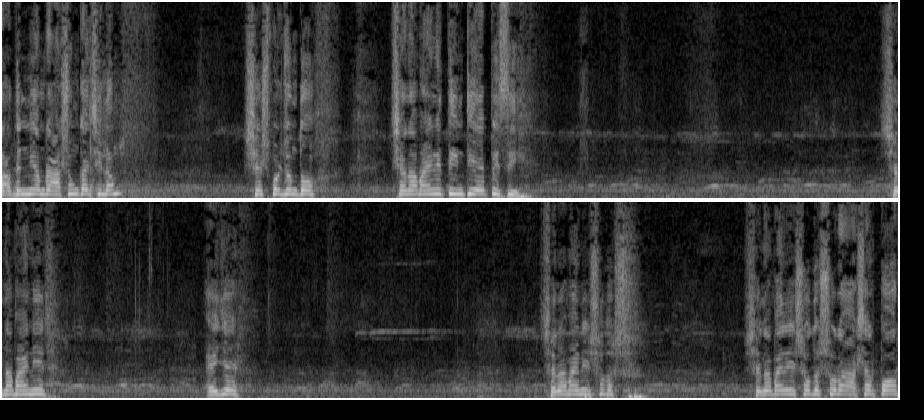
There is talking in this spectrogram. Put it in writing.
তাদের নিয়ে আমরা আশঙ্কায় ছিলাম। শেষ পর্যন্ত সেনাবাহিনীর তিনটি এপিসি, সেনাবাহিনীর এই যে সেনাবাহিনীর সদস্য সেনাবাহিনীর সদস্যরা আসার পর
